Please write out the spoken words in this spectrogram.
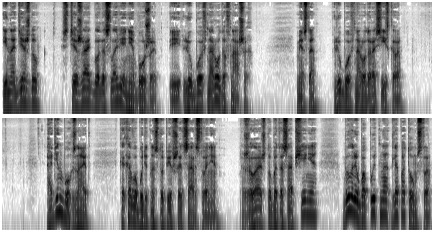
и надежду стяжать благословение Божие и любовь народов наших. Место «любовь народа российского». Один Бог знает, каково будет наступившее царствование. Желаю, чтобы это сообщение было любопытно для потомства.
